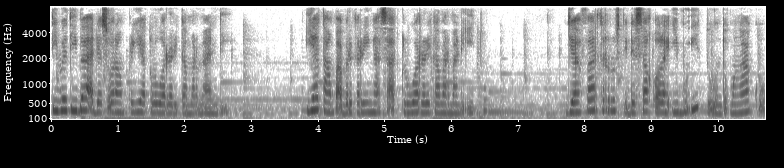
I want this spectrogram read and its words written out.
Tiba-tiba ada seorang pria keluar dari kamar mandi. Ia tampak berkeringat saat keluar dari kamar mandi itu. Jafar terus didesak oleh ibu itu untuk mengaku.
